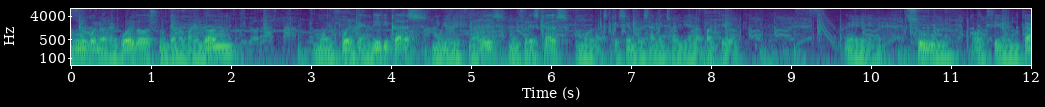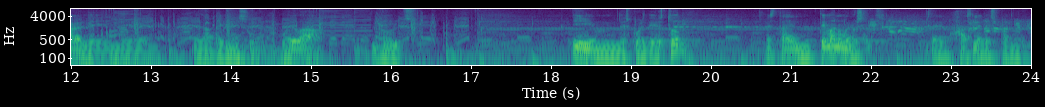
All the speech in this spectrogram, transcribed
muy buenos recuerdos, un tema bailón, muy fuerte en líricas, muy originales, muy frescas, como las que siempre se han hecho allí en la parte eh, sur occidental de, la península, Huelva Roots. Y mm, después de esto está el tema número 6, el Hasler español,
